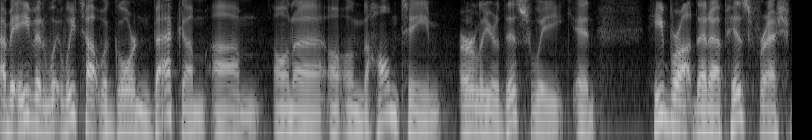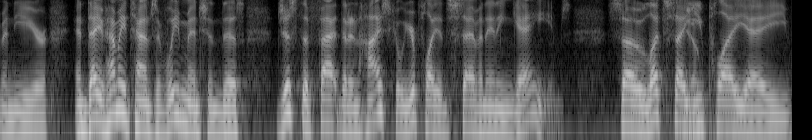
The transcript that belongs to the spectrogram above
I mean even we, we talked with Gordon Beckham um, on a on the home team earlier this week and he brought that up his freshman year. And Dave how many times have we mentioned this? Just the fact that in high school you're playing 7 inning games. So let's say you play a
